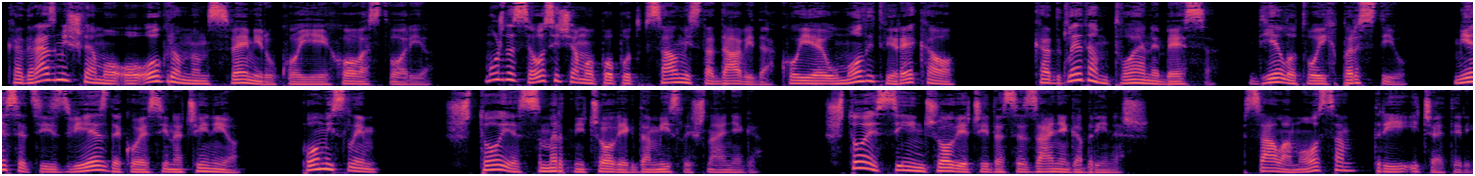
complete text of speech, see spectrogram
Kad razmišljamo o ogromnom svemiru koji je Jehova stvorio, možda se osjećamo poput psalmista Davida koji je u molitvi rekao Kad gledam tvoja nebesa, dijelo tvojih prstiju, mjeseci i zvijezde koje si načinio, pomislim što je smrtni čovjek da misliš na njega? Što je sin čovječi da se za njega brineš? Psalam 8, 3 i 4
